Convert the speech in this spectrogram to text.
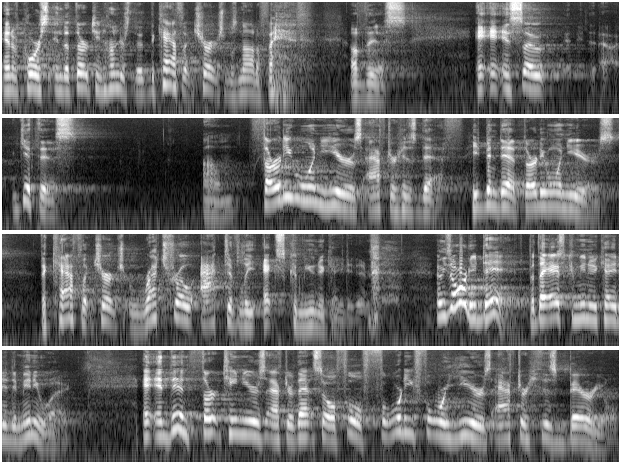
and of course in the 1300s the, the Catholic Church was not a fan of this, and, and so uh, get this. Um, 31 years after his death, he'd been dead 31 years the Catholic Church retroactively excommunicated him. he's already dead, but they excommunicated him anyway. And, and then 13 years after that, so a full 44 years after his burial,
